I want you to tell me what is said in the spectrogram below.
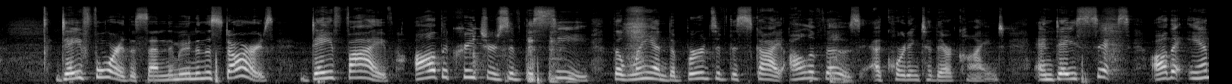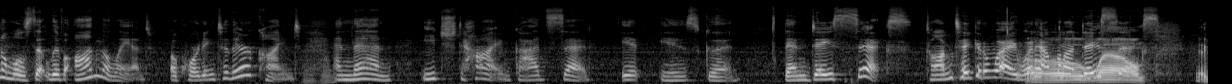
Day four, the sun, the moon, and the stars. Day five, all the creatures of the sea, the land, the birds of the sky, all of those according to their kind. And day six, all the animals that live on the land according to their kind. Mm-hmm. And then each time God said, It is good. Then day six, Tom, take it away. What happened on Oh, day wow. six?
